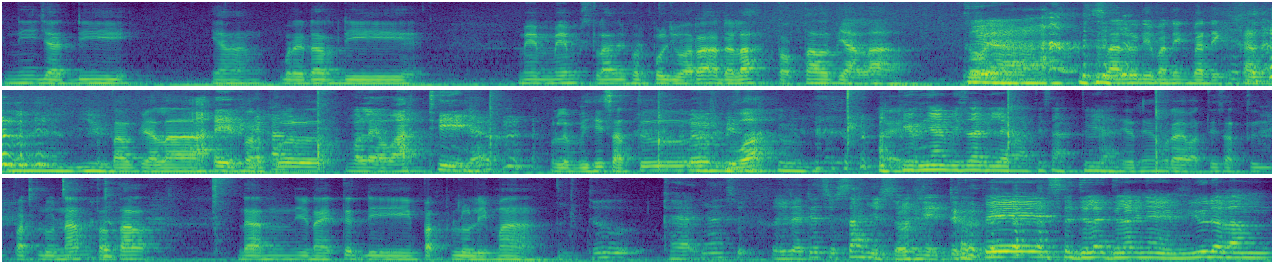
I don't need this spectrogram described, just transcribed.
ini jadi yang beredar di meme-meme setelah Liverpool juara adalah total piala. Oh ya. Selalu dibanding-bandingkan. total piala Akhirnya Liverpool melewati kan. melebihi satu buah. Satu. Akhirnya bisa dilewati satu ya. Akhirnya melewati 146 total dan United di 45. Itu kayaknya United susah nyusulnya itu. Tapi sejelek-jeleknya MU dalam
